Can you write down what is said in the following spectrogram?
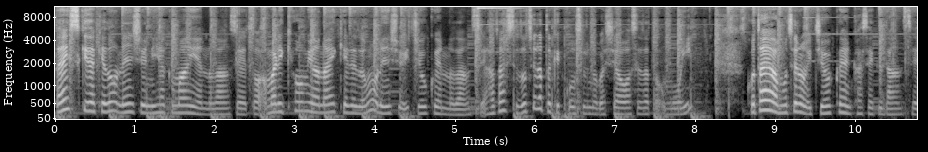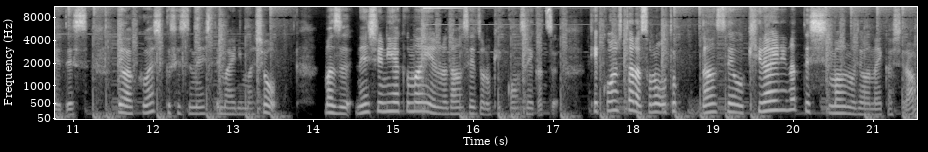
大好きだけど年収200万円の男性とあまり興味はないけれども年収1億円の男性。果たしてどちらと結婚するのが幸せだと思い？答えはもちろん1億円稼ぐ男性です。では詳しく説明してまいりましょう。まず年収200万円の男性との結婚生活。結婚したらその男男性を嫌いになってしまうのではないかしら？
